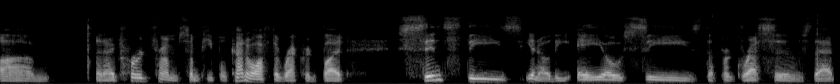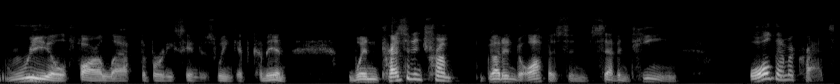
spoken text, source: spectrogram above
um, and I've heard from some people kind of off the record, but since these, you know, the AOCs, the progressives, that hmm. real far left, the Bernie Sanders wing have come in, when President Trump got into office in 17, all Democrats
